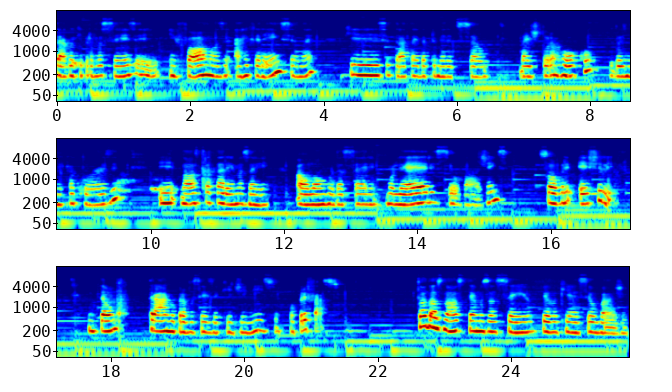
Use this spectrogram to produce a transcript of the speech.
Trago aqui para vocês e informo a referência, né, que se trata aí da primeira edição da editora Rocco, de 2014, e nós trataremos aí ao longo da série Mulheres Selvagens sobre este livro. Então, trago para vocês aqui de início o prefácio. Todas nós temos anseio pelo que é selvagem.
